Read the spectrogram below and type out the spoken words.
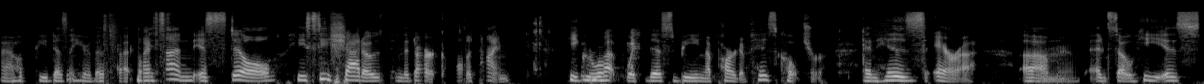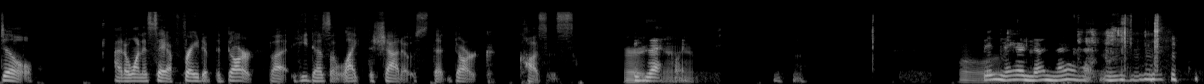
I hope he doesn't hear this, but my son is still, he sees shadows in the dark all the time. He grew up with this being a part of his culture and his era. Um, yeah. And so he is still, I don't want to say afraid of the dark, but he doesn't like the shadows that dark causes. Right, yeah, Exactly. yeah. Mhm. Well, Been uh, there, done that.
